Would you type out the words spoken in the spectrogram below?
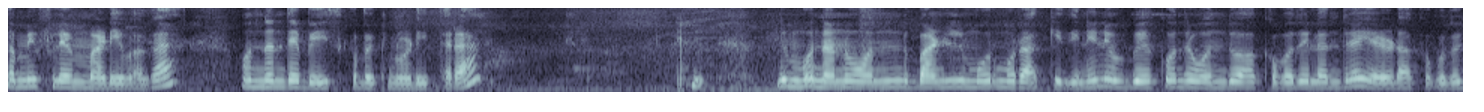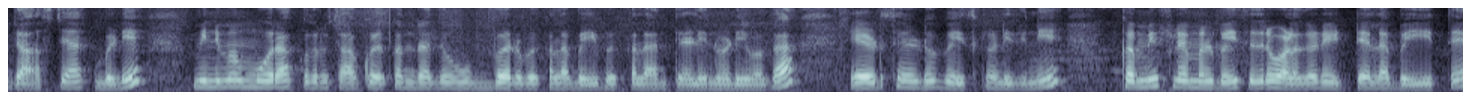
ಕಮ್ಮಿ ಫ್ಲೇಮ್ ಮಾಡಿ ಇವಾಗ ಒಂದೊಂದೇ ಬೇಯಿಸ್ಕೋಬೇಕು ನೋಡಿ ಈ ಥರ ನಾನು ಒಂದು ಬಾಣಲಿ ಮೂರು ಮೂರು ಹಾಕಿದ್ದೀನಿ. ನೀವು ಬೇಕು ಅಂದರೆ ಒಂದು ಹಾಕೋಬೋದು, ಇಲ್ಲಾಂದರೆ ಎರಡು ಹಾಕೋಬೋದು. ಜಾಸ್ತಿ ಹಾಕಬೇಡಿ. ಮಿನಿಮಮ್ ಮೂರು ಹಾಕಿದ್ರೆ ಸಾಕು. ಯಾಕಂದರೆ ಅದು ಉಬ್ಬು ಬರಬೇಕಲ್ಲ, ಬೇಯಬೇಕಲ್ಲ ಅಂತೇಳಿ ನೋಡಿ ಇವಾಗ. ಎರಡು ಸೈಡು ಬೇಯಿಸ್ಕೊಂಡಿದ್ದೀನಿ. ಕಮ್ಮಿ ಫ್ಲೇಮಲ್ಲಿ ಬೇಯಿಸಿದ್ರೆ ಒಳಗಡೆ ಹಿಟ್ಟೆಲ್ಲ ಬೇಯುತ್ತೆ.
